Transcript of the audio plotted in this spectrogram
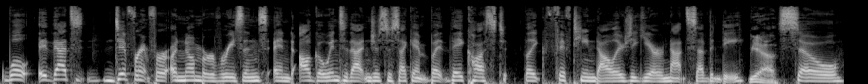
Well, that's different for a number of reasons, and I'll go into that in just a second. But they cost like fifteen dollars a year, not seventy. Yeah. So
